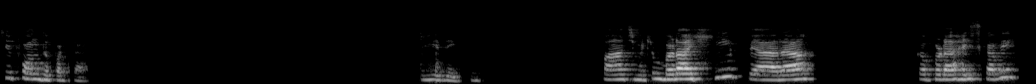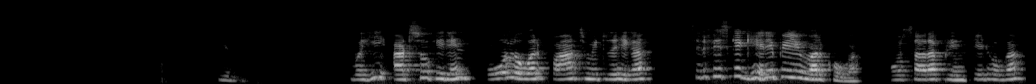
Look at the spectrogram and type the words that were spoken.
सिफोन दुपट्टा। ये देखिए, पाँच मीटर बड़ा ही प्यारा कपड़ा है इसका भी ये वही 800 की रेंज ऑल ओवर पाँच मीटर रहेगा। सिर्फ़ इसके घेरे पे ये वर्क होगा और सारा प्रिंटेड होगा।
